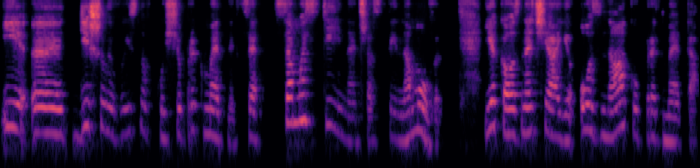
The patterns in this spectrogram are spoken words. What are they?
І е, дійшли висновку, що прикметник це самостійна частина мови, яка означає ознаку предмета,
